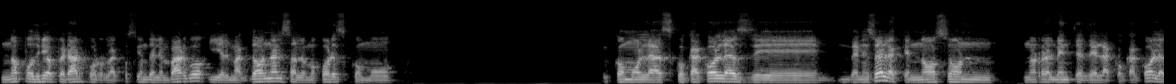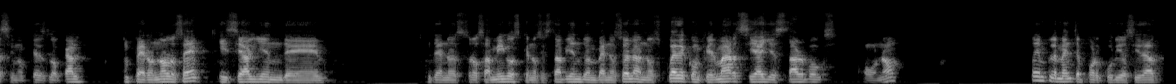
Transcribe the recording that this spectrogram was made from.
No podría operar por la cuestión del embargo y el McDonald's a lo mejor es como como las Coca-Colas de Venezuela, que no son, no realmente de la Coca-Cola, sino que es local. pero no lo sé. Y si alguien de, de nuestros amigos que nos está viendo en Venezuela nos puede confirmar si hay Starbucks o no, simplemente por curiosidad.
